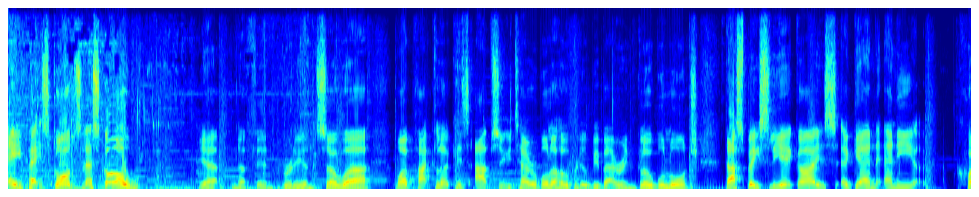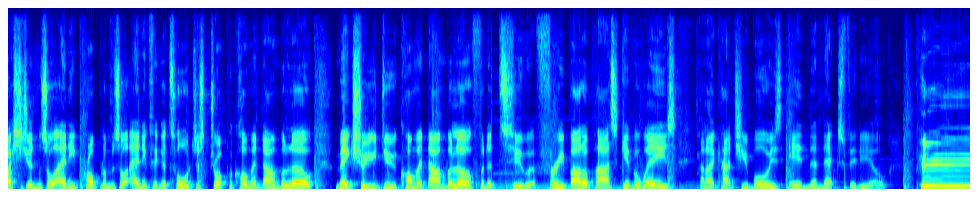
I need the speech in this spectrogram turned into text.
Apex Gods. Let's go. Yeah, nothing. Brilliant. So, uh, my pack luck is absolutely terrible. I hope it'll be better in global launch. That's basically it, guys. Again, any questions or any problems or anything at all, just drop a comment down below. Make sure you do comment down below for the two free Battle Pass giveaways, and I'll catch you boys in the next video. Peace!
